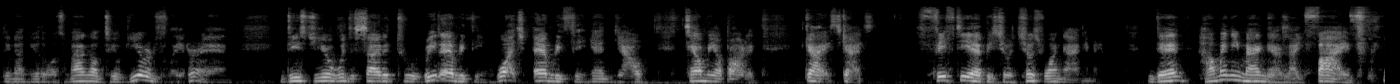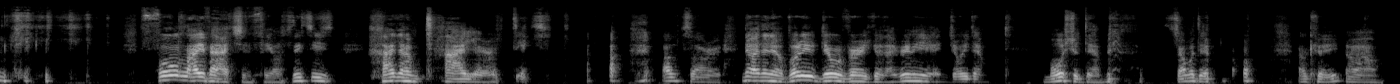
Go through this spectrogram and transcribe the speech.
Did not knew there was a manga until years later. And this year we decided to read everything, watch everything, and know, tell me about it, guys. Guys, 50 episodes, just one anime. Then how many manga? Like five. Full live action films. This is I am tired of this. I'm sorry. No, no, no. But they were very good. I really enjoyed them. Most of them. Some of them. okay. Um,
